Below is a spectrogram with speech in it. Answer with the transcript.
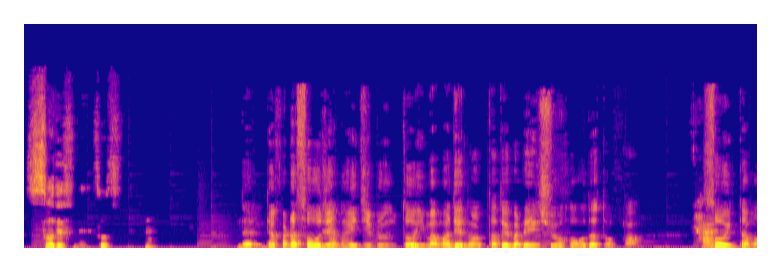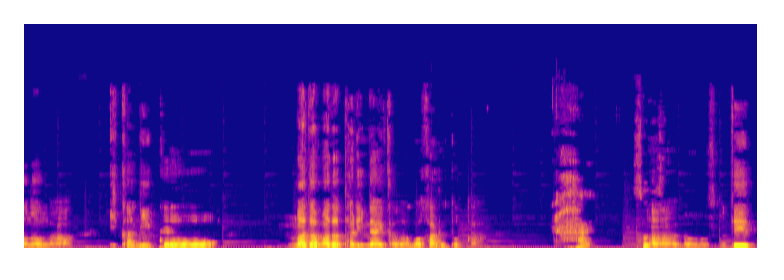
そうですね、そうですね。うん。で、だからそうじゃない自分と今までの、例えば練習法だとか、はい。そういったものが、いかにこう、まだまだ足りないかがわかるとか、はい。そうです。あの、で、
